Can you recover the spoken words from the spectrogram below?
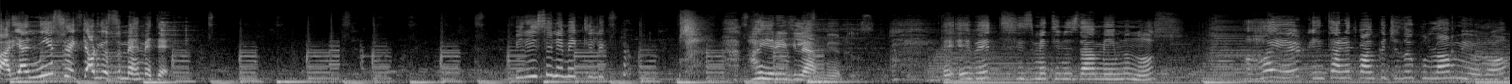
Var? Yani niye sürekli arıyorsun Mehmet'i? Bireysel emeklilik? Hayır ilgilenmiyoruz. E, evet hizmetinizden memnunuz. Hayır internet bankacılığı kullanmıyorum.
